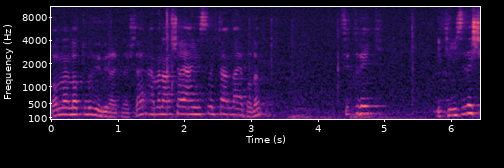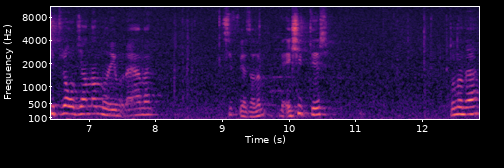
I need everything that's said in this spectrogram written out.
Sonra noktalı virgül arkadaşlar. Hemen aşağıya aynısını bir tane daha yapalım. String. İkincisi de şifre olacağından dolayı buraya hemen şifre yazalım. Ve eşittir. Buna da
